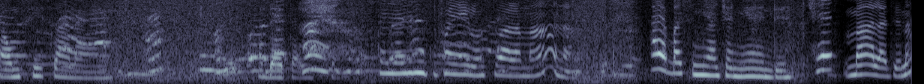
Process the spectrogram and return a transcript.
na umsii sana yani, ataisha. Tajaribu kufanya hilo swala maana. Haya basi, mi acha niende. He, mara tena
